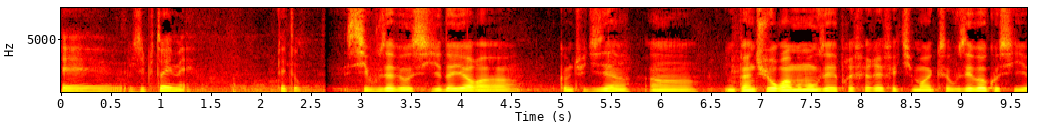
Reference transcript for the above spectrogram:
Et j'ai plutôt aimé. C'est. Si vous avez aussi, d'ailleurs, comme tu disais, hein, une peinture ou un moment que vous avez préféré, effectivement, et que ça vous évoque aussi,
